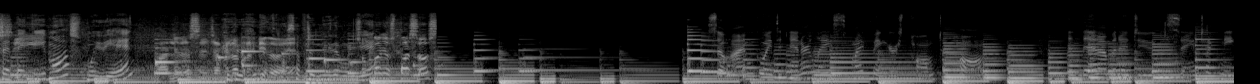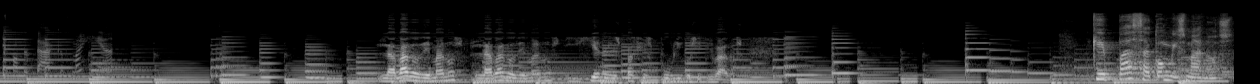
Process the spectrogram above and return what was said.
Repetimos, muy bien. Vale, no sé, ya me lo he aprendido, ¿eh? Has aprendido muy Son bien. varios pasos. So I'm going to interlace my Lavado de manos, lavado de manos y higiene de espacios públicos y privados. ¿Qué pasa con mis manos?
